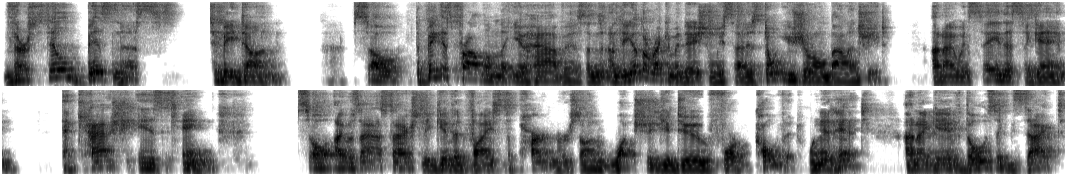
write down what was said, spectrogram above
there's still business to be done. So the biggest problem that you have is, and, and the other recommendation we said is don't use your own balance sheet. And I would say this again, a cash is king. So I was asked to actually give advice to partners on what should you do for COVID when it hit. And I gave those exact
